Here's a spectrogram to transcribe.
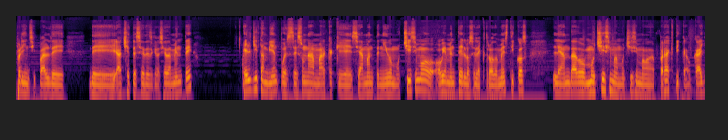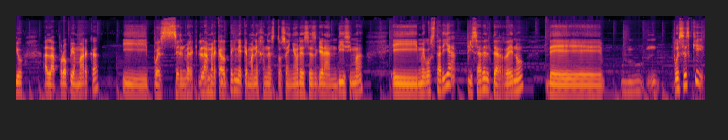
principal de, de HTC desgraciadamente. LG también pues es una marca que se ha mantenido muchísimo. Obviamente los electrodomésticos le han dado muchísima, muchísima práctica o callo a la propia marca. y pues la mercadotecnia que manejan estos señores es grandísima y me gustaría pisar el terreno de... Mm, pues es que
